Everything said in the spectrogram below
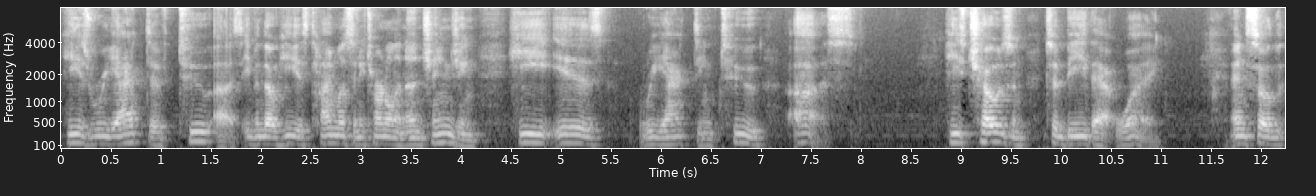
He is reactive to us. Even though he is timeless and eternal and unchanging, he is reacting to us. He's chosen to be that way. And so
